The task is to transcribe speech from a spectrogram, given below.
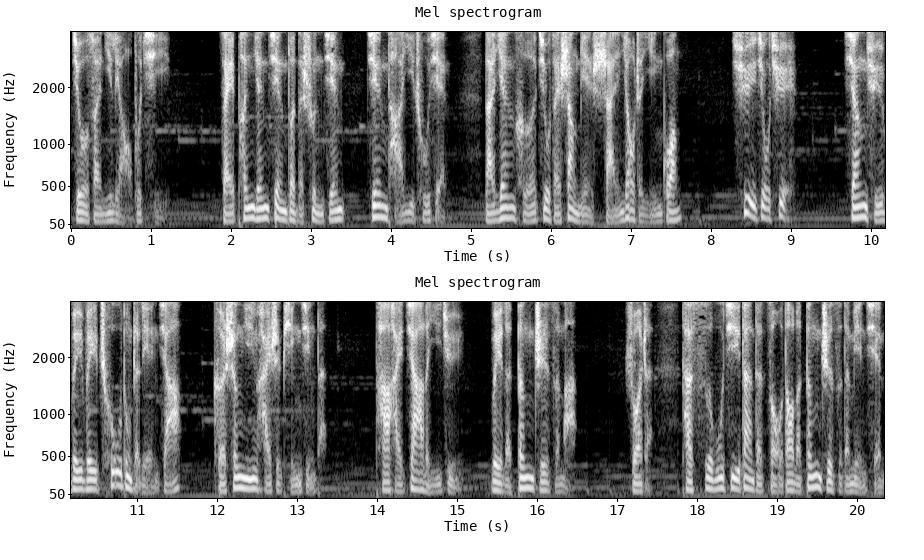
就算你了不起。在喷烟间断的瞬间，尖塔一出现，那烟盒就在上面闪耀着银光。去就去，香曲微微抽动着脸颊，可声音还是平静的。他还加了一句：“为了灯之子吗？”说着，他肆无忌惮地走到了灯之子的面前，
